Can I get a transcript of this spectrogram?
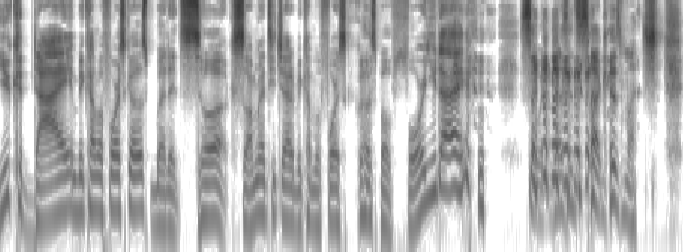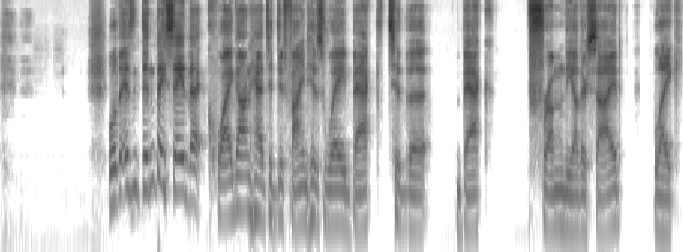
You could die and become a force ghost, but it sucks. So I'm going to teach you how to become a force ghost before you die, so it doesn't suck as much. Well, isn't didn't they say that Qui Gon had to find his way back to the back from the other side? Like,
